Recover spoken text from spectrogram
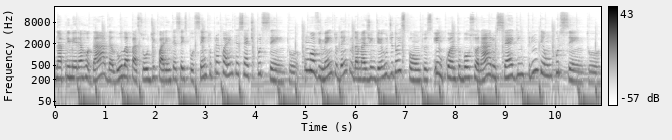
Na primeira rodada, Lula passou de 46% para 47%, um movimento dentro da margem de erro de dois pontos, enquanto Bolsonaro segue em 31%.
